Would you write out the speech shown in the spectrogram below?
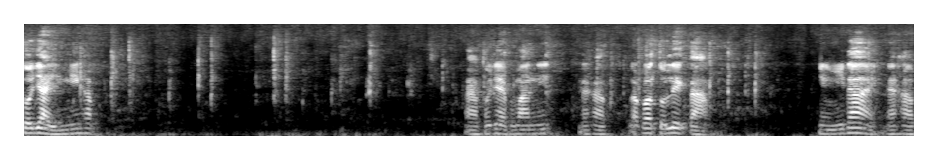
ตัวใหญ่อย่างนี้ครับอ่าตัวใหญ่ประมาณนี้นะครับ แล้วก็ตัวเลขตาม อย่างนี้ได้นะครับ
